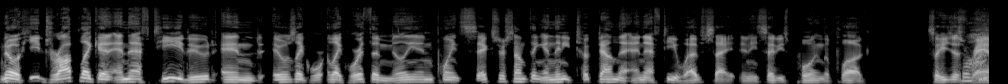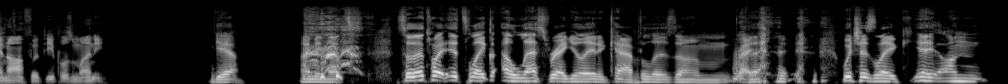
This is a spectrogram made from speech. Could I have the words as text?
No, he dropped like an NFT, dude, and it was like like worth a million point six or something. And then he took down the NFT website and he said he's pulling the plug. So he just What? ran off with people's money. Yeah. I mean that's so that's why it's like a less regulated capitalism Right. that- which is like yeah, on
